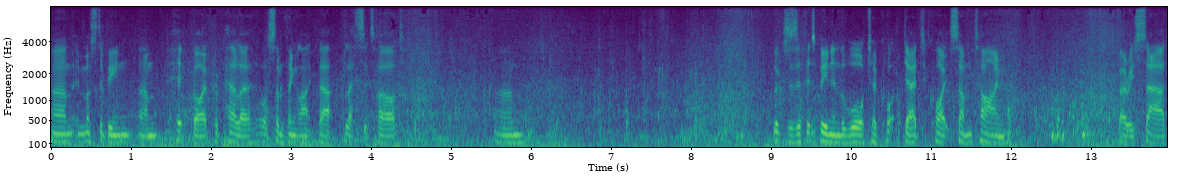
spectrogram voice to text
Um, it must have been um, hit by a propeller or something like that, bless its heart. Um, looks as if it's been in the water quite dead quite some time. Very sad.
